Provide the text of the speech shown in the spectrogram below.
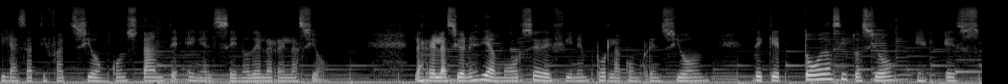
y la satisfacción constante en el seno de la relación. Las relaciones de amor se definen por la comprensión de que toda situación es,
